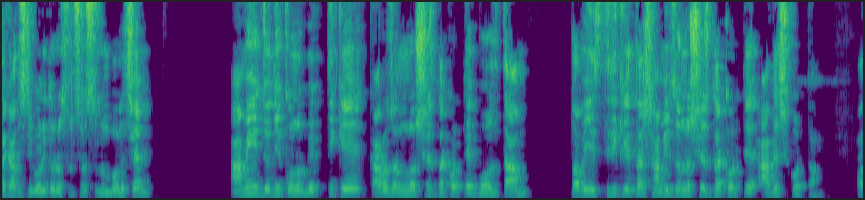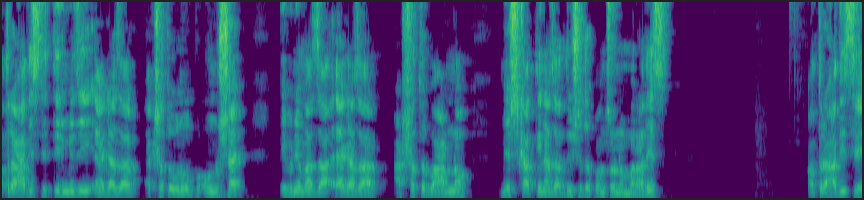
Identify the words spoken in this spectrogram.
থেকে হাদিসটি বর্ণিত, রসুল সাল্লাম বলেছেন, আমি যদি কোনো ব্যক্তিকে কারও জন্য সেজদা করতে বলতাম তবে স্ত্রীকে তার স্বামীর জন্য সেজদা করতে আদেশ করতাম। অত্র হাদিসটি তিরমিজি এক হাজার একশত উনষাট, ইবনে মাজা এক হাজার আটশত বাহান্ন মেশকা তিন হাজার দুইশত পঞ্চান্ন নম্বর হাদিস। অত্র হাদিসে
